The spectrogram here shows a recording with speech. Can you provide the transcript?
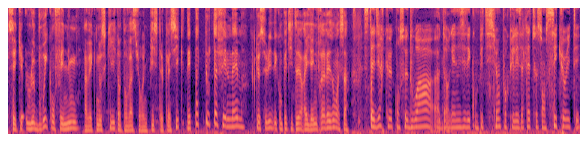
c'est que le bruit qu'on fait nous avec nos skis quand on va sur une piste classique n'est pas tout à fait le même que celui des compétiteurs. Et il y a une vraie raison à ça. C'est-à-dire que qu'on se doit euh, d'organiser des compétitions pour que les athlètes soient en sécurité.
